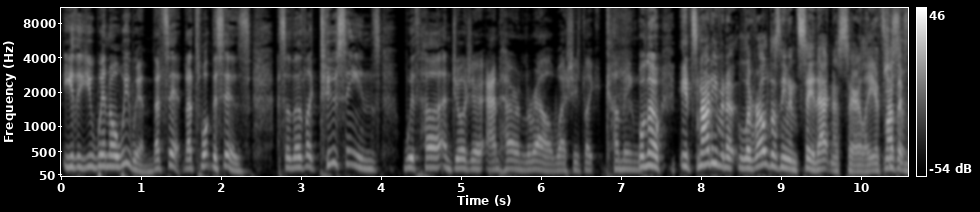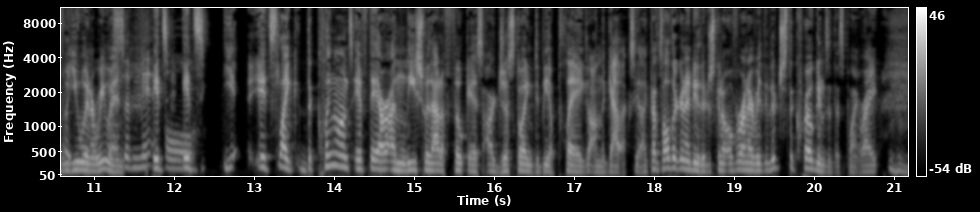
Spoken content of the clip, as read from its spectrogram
either you win or we win. That's it. That's what this is." So there's like two scenes with her and Georgiou and her and L'Rell where she's like coming. Well, no, it's not even. A, L'Rell doesn't even say that necessarily. It's not says, that like, you win or we win. submit It's or- it's it's like the Klingons, if they are unleashed without a focus, are just going to be a plague on the galaxy. Like that's all they're going to do. They're just going to overrun everything. They're just the Krogans at this point, right? Mm-hmm.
